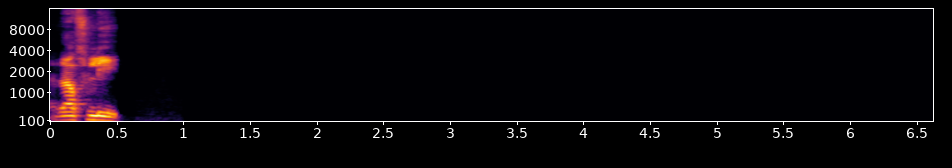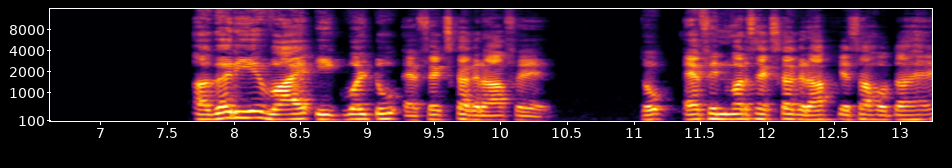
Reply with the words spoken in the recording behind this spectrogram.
रफली अगर ये y equal to f x का ग्राफ है तो f इनवर्स x का ग्राफ कैसा होता है?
